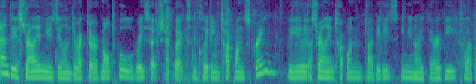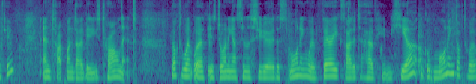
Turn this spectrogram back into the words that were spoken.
and the Australian New Zealand Director of multiple research networks, including Type 1 Screen, the Australian Type 1 Diabetes Immunotherapy Collaborative, and Type 1 Diabetes TrialNet. Dr. Wentworth is joining us in the studio this morning. We're very excited to have him here. Good morning, Dr.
